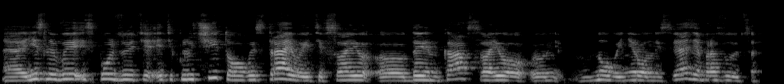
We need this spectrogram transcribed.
Э, если вы используете эти ключи, то вы встраиваете в свою э, ДНК, в свое э, новые нейронные связи образуются,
